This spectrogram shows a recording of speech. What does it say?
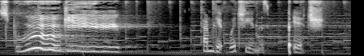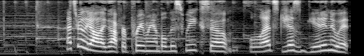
Spooky! Time to get witchy in this bitch. That's really all I got for pre ramble this week, so let's just get into it.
